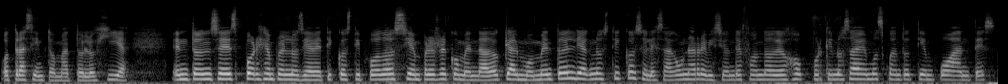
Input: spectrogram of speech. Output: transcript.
otra sintomatología. Entonces, por ejemplo, en los diabéticos tipo 2 siempre es recomendado que al momento del diagnóstico se les haga una revisión de fondo de ojo porque no sabemos cuánto tiempo antes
